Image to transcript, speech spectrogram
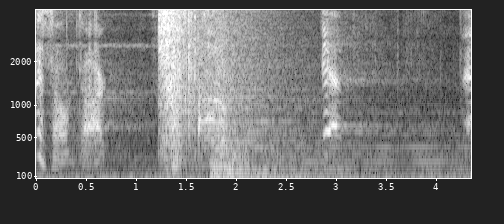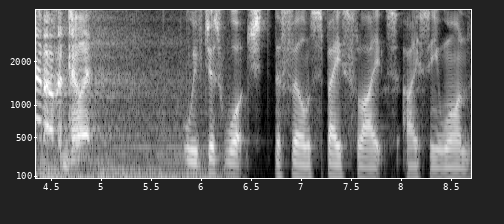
this old dog. Yeah, that ought to do it. we've just watched the film Space Spaceflight IC1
